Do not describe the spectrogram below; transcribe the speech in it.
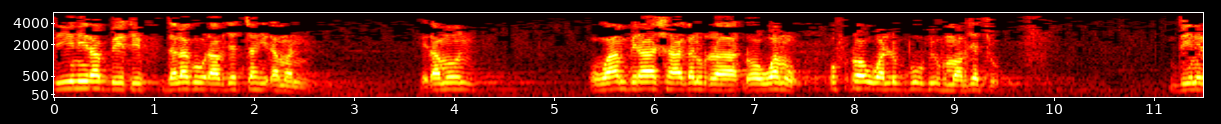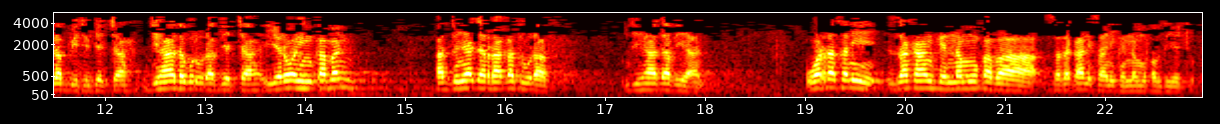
diinii rabbiitiif dalaguudhaaf jecha hidhaman hidhamuun waan biraa shaagalurraa dhoowwamu uf dhoowwan lubbuu fi ufumaaf jechu diini rabbiitiif jecha jihaada godhuudhaaf jecha yeroo hin qaban addunyaa carraaqatuudhaaf jihaadaaf yaa'an warra sanii zakaan kennamuu qaba sadaqaan isaanii kennamuu qabdi jechuudha.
